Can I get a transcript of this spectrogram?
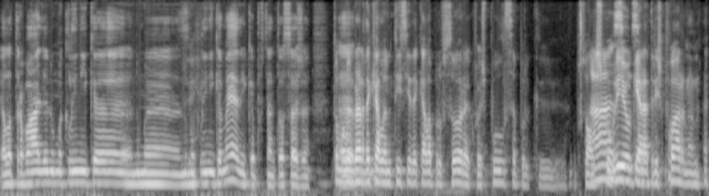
ela trabalha numa clínica numa numa clínica médica, portanto, ou seja, Estou-me a eh, lembrar daquela notícia daquela professora que foi expulsa porque o pessoal Ah, descobriu sim, que era sim. atriz porno. não é?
